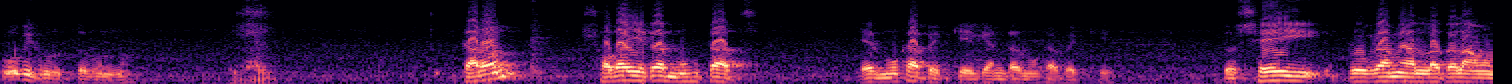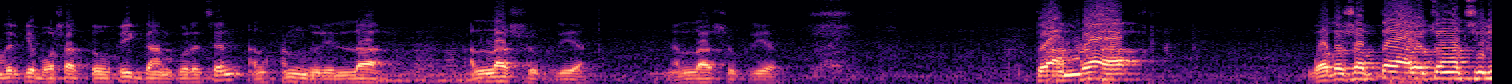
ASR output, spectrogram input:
খুবই গুরুত্বপূর্ণ। কারণ সবাই এটা মুহতাজ। এর মুখাপেক্ষী, এই জ্ঞানটার মুখাপেক্ষী। তো সেই প্রোগ্রামে আল্লাহ তালা আমাদেরকে বসার তৌফিক দান করেছেন। আলহামদুলিল্লাহ। আল্লাহ শুক্রিয়া। আল্লাহ শুক্রিয়া। তো আমরা গত সপ্তাহে আলোচনা ছিল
